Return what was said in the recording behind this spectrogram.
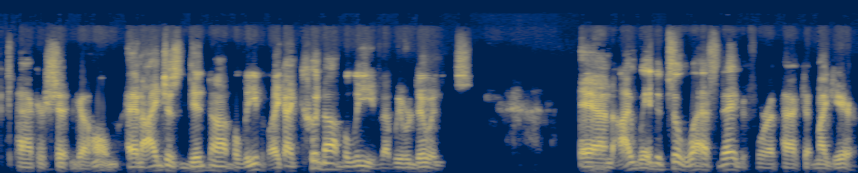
Let's pack our shit and go home. And I just did not believe it. Like, I could not believe that we were doing this. And I waited till the last day before I packed up my gear.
